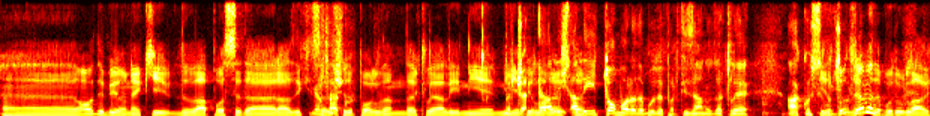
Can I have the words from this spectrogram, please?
E, ovde je bio neki dva poseda razlike, sad ću da pogledam, dakle, ali nije, nije pa ča, bilo ali, nešto. Ali i to mora da bude Partizanu, dakle, ako se... Jel to treba neku... da bude u glavi?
